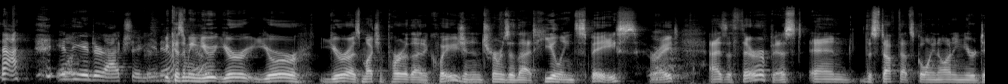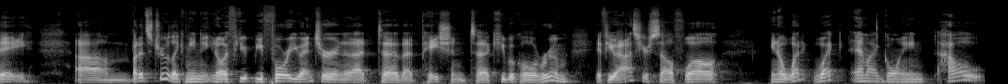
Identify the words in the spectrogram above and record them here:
that in well, the interaction. You know? Because I mean, you're you're you're you're as much a part of that equation in terms of that healing space, right? Yeah. As a therapist and the stuff that's going on in your day. Um, but it's true. Like I mean, you know, if you before you enter into that uh, that patient uh, cubicle room, if you ask yourself, well, you know, what what am I going? How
